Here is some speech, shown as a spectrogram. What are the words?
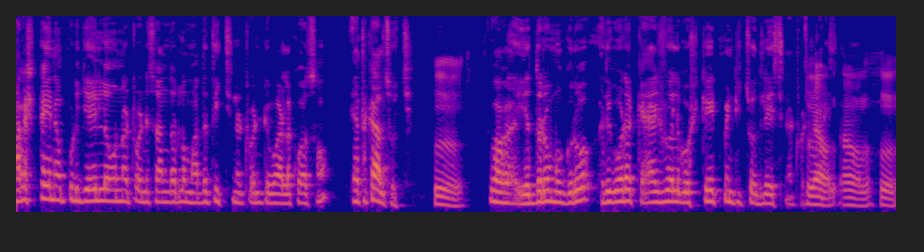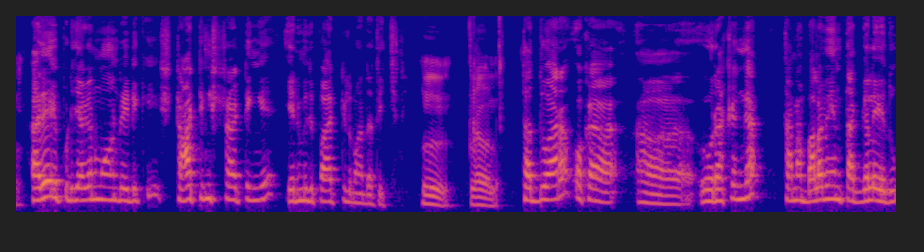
అరెస్ట్ అయినప్పుడు జైల్లో ఉన్నటువంటి సందర్భంలో మద్దతు ఇచ్చినటువంటి వాళ్ళ కోసం ఎతకాల్సి వచ్చింది. ఒక ఇద్దరు ముగ్గురు అది కూడా క్యాజువల్గా స్టేట్మెంట్ ఇచ్చి వదిలేసినటువంటి అవును అవును. ఉమ్, అదే ఇప్పుడు జగన్మోహన్ రెడ్డికి స్టార్టింగ్ స్టార్టింగే ఎనిమిది పార్టీలు మద్దతు ఇచ్చినాయి తద్వారా ఒక ఓ రకంగా తన బలమేం తగ్గలేదు.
